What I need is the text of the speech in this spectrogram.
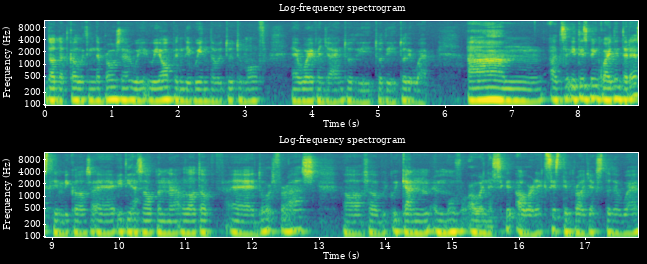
.NET code within the browser we, we open the window to, to move a Wave Engine to the to the to the web um, it has been quite interesting because uh, it has opened a lot of uh, doors for us uh, so we, can move our, our existing projects to the web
